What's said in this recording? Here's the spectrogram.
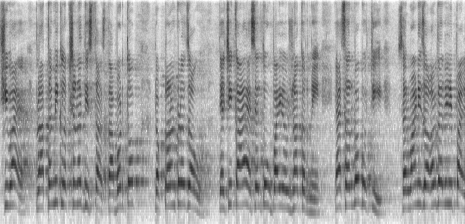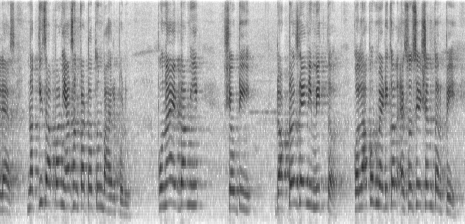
शिवाय प्राथमिक लक्षणं दिसताच ताबडतोब डॉक्टरांकडे जाऊन त्याची काय असेल तो उपाययोजना करणे. या सर्व गोष्टी सर्वांनी जबाबदारीने पाळल्यास नक्कीच आपण ह्या संकटातून बाहेर पडू. पुन्हा एकदा मी शेवटी डॉक्टर्स डे निमित्त कोल्हापूर मेडिकल असोसिएशनतर्फे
